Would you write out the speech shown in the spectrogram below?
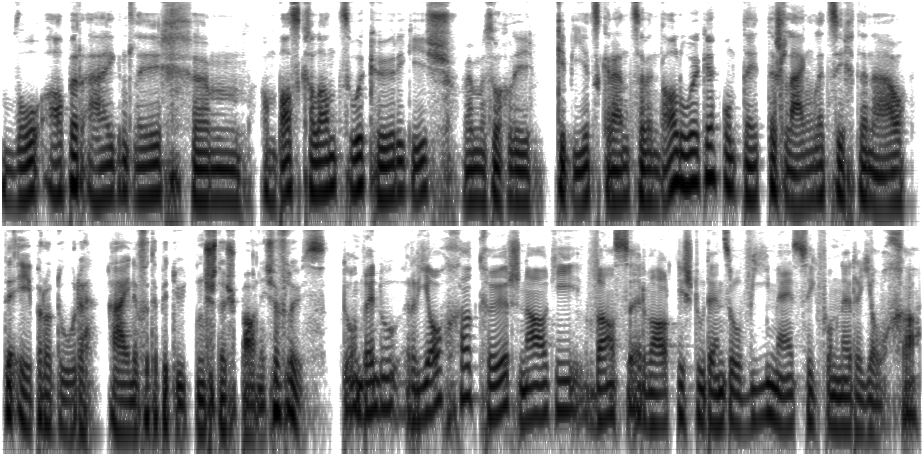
wo aber eigentlich ähm, am Baskenland zugehörig ist, wenn man so ein bisschen Gebietsgrenzen anschauen Und dort schlängelt sich dann auch der Ebro durch, einer der bedeutendsten spanischen Flüsse. Und wenn du Rioja hörst, Nagi, was erwartest du denn so weinmässig von einem Rioja?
